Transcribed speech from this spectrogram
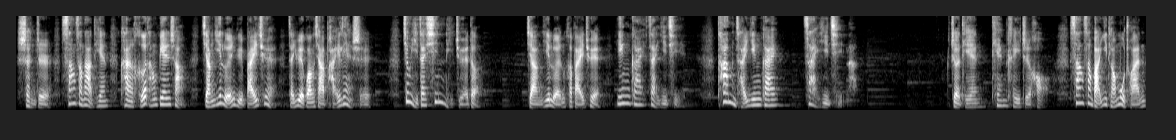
甚至桑桑那天看荷塘边上蒋一伦与白雀在月光下排练时，就已在心里觉得蒋一伦和白雀。应该在一起，他们才应该在一起呢。这天天黑之后，桑桑把一条木船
